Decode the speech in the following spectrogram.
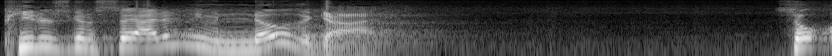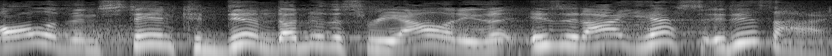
Peter's going to say, I didn't even know the guy. So all of them stand condemned under this reality that, is it I? Yes, it is I.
